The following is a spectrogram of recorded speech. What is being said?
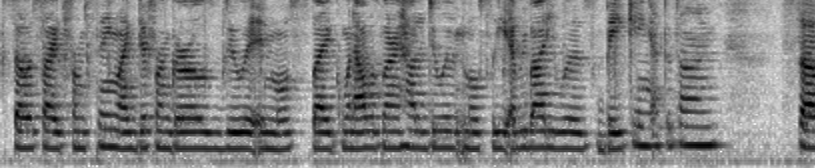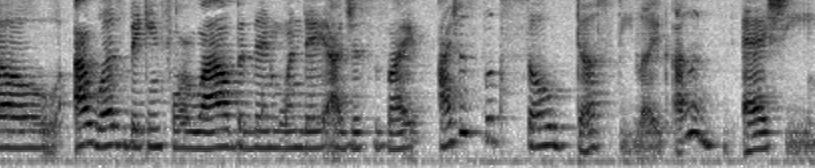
so it's like from seeing like different girls do it and most like when I was learning how to do it mostly everybody was baking at the time so I was baking for a while, but then one day I just was like, I just look so dusty. Like I look ashy.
